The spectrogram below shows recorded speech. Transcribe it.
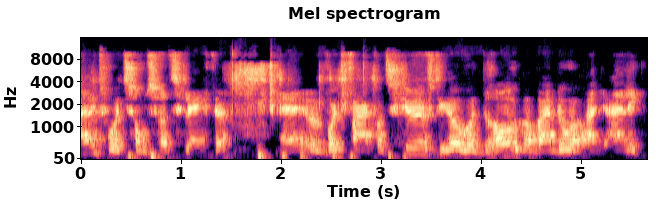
huid wordt soms wat slechter. Wordt vaak wat schurftiger, wordt droger, waardoor uiteindelijk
